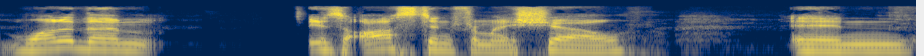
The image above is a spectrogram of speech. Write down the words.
one of them is Austin from my show, and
